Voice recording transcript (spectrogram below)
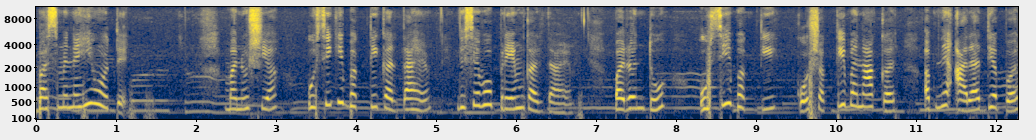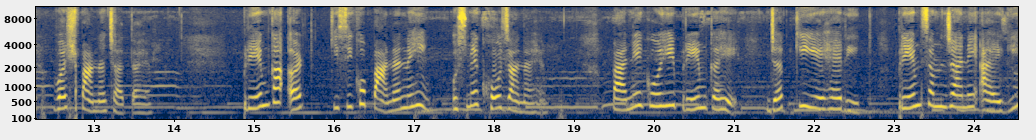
भस्म नहीं होते। मनुष्य उसी की भक्ति करता है, जिसे वो प्रेम करता है। परंतु उसी भक्ति को शक्ति बनाकर अपने आराध्य पर वश पाना चाहता है। प्रेम का अर्थ किसी को पाना नहीं, उसमें खो जाना है। पाने को ही प्रेम कहे, जबकि ये है रीत। प्रेम समझाने आएगी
